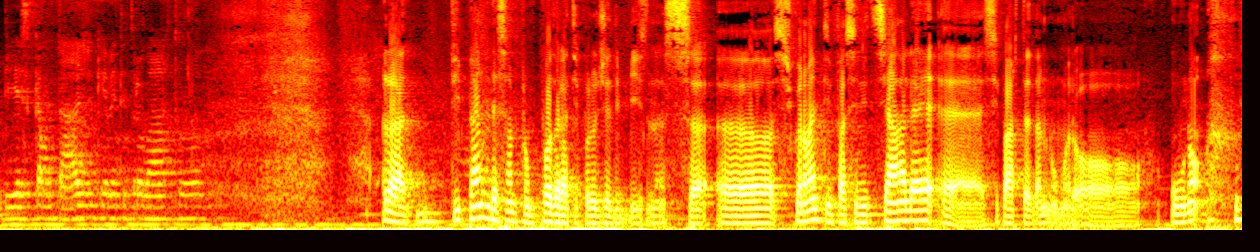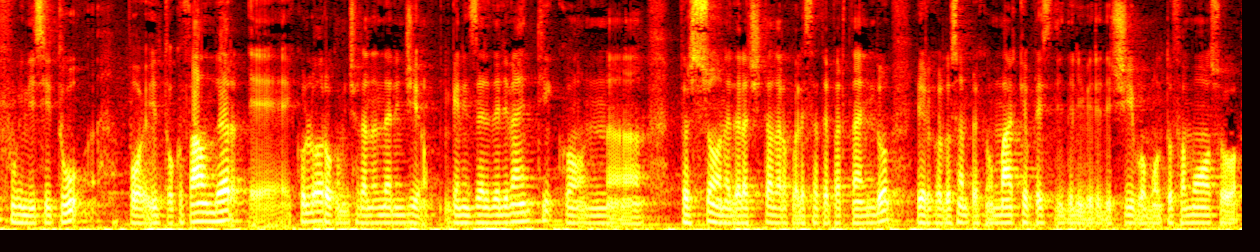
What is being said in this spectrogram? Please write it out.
degli escamotage che avete trovato? Allora, dipende sempre un po' dalla tipologia di business. Uh, sicuramente in fase iniziale eh, si parte dal numero uno, quindi sei tu, poi il tuo co-founder e con loro cominciare ad andare in giro, organizzare degli eventi con eh, persone della città dalla quale state partendo. Io ricordo sempre che un marketplace di delivery di cibo molto famoso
